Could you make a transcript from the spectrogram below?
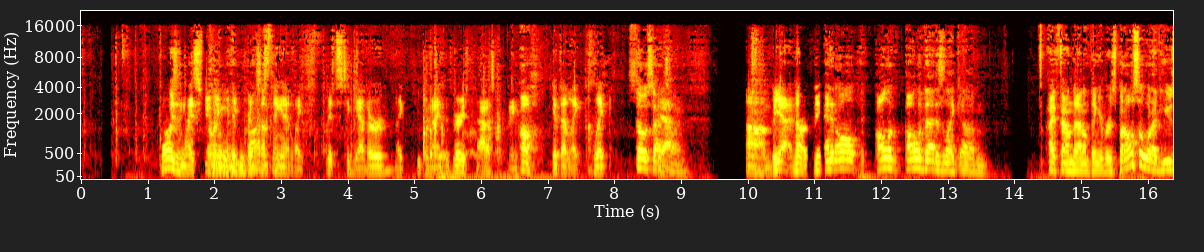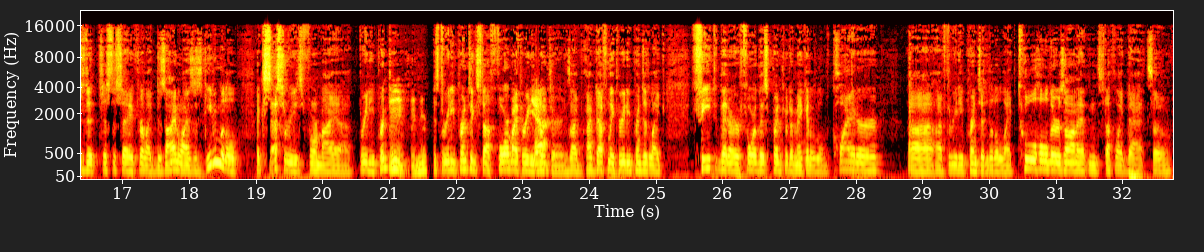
It's always a nice feeling when you print box. something it like fits together like super nice. It's very satisfying. oh, Get that like click. so satisfying. Um, but yeah, no, And it all, all of all of that is like, um, I found that on Thingiverse, but also what I've used it just to say for like design wise is even little accessories for my uh, 3D printing. Is 3D printing stuff for my 3D Mm, mm-hmm. Yeah. printer. Is I've, I've definitely 3D printed like feet that are for this printer to make it a little quieter. Uh, I've 3D printed little like tool holders on it and stuff like that. So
